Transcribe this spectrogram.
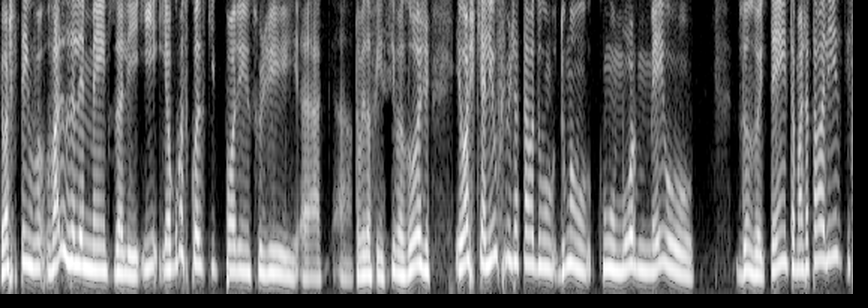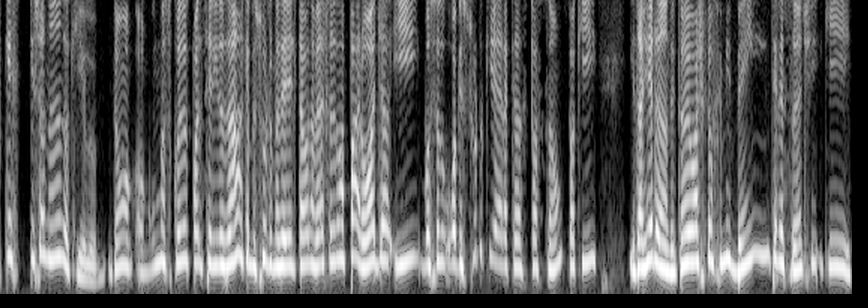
eu acho que tem vários elementos ali. E, e algumas coisas que podem surgir, ah, ah, talvez ofensivas hoje, eu acho que ali o filme já estava com um humor meio dos anos 80, mas já estava ali questionando aquilo. Então, al- algumas coisas podem ser lidas, ah, que absurdo, mas ele estava, na verdade, fazendo uma paródia e mostrando o absurdo que era aquela situação, só que exagerando. Então, eu acho que é um filme bem interessante que,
